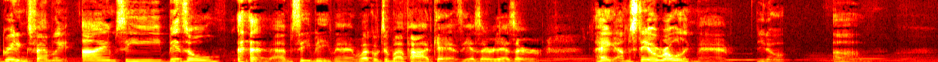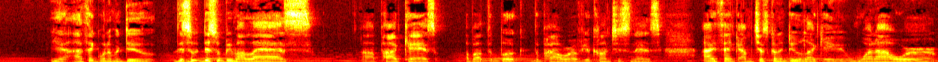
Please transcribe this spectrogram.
Greetings, family. I'm C Bizzle. I'm CB, man. Welcome to my podcast. Yes, sir. Yes, sir. Hey, I'm still rolling, man. You know, um, yeah. I think what I'm gonna do this this will be my last uh, podcast about the book, The Power of Your Consciousness. I think I'm just gonna do like a one hour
